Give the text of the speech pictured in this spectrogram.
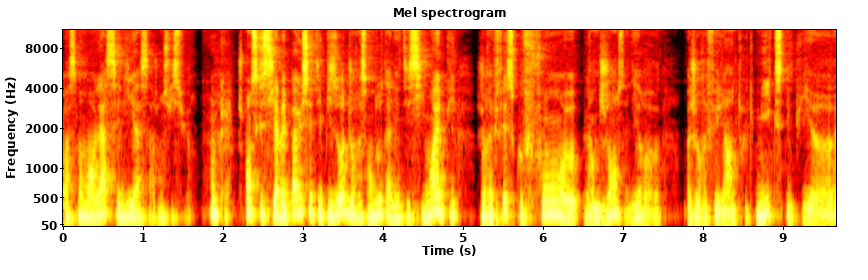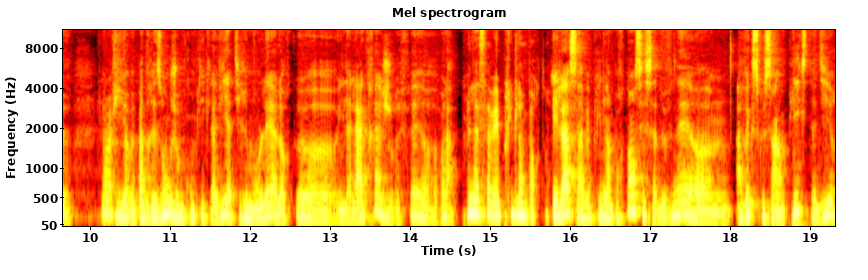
à ce moment-là c'est lié à ça j'en suis sûre Je pense que s'il n'y avait pas eu cet épisode j'aurais sans doute allaité six mois et puis j'aurais fait ce que font euh, plein de gens c'est-à-dire euh, bah, j'aurais fait un truc mixte et puis euh, et Ouais. puis il n'y avait pas de raison que je me complique la vie à tirer mon lait alors que euh, il allait à la crèche j'aurais fait voilà Et là, ça avait pris de l'importance. Et là, ça avait pris de l'importance et ça devenait, avec ce que ça implique, c'est-à-dire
